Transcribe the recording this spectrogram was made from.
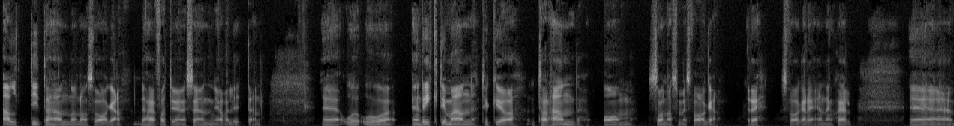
alltid ta hand om de svaga. Det har jag fått sen jag var liten. Eh, och, och, en riktig man tycker jag tar hand om sådana som är svaga. Re, svagare än en själv. Eh,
